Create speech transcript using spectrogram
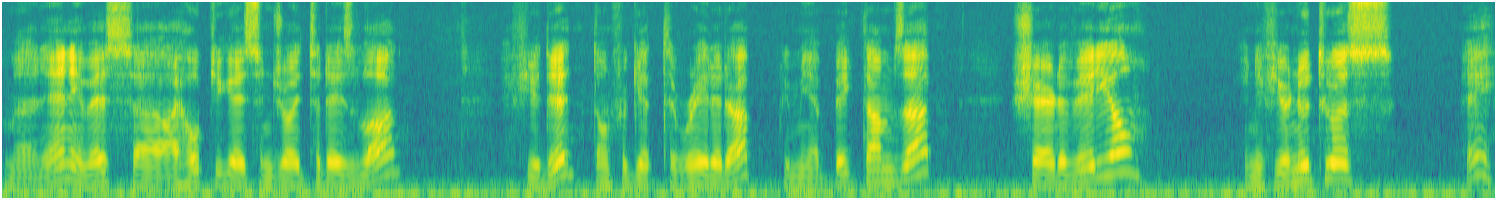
But anyways, uh, I hope you guys enjoyed today's vlog. If you did, don't forget to rate it up, give me a big thumbs up, share the video, and if you're new to us, hey,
